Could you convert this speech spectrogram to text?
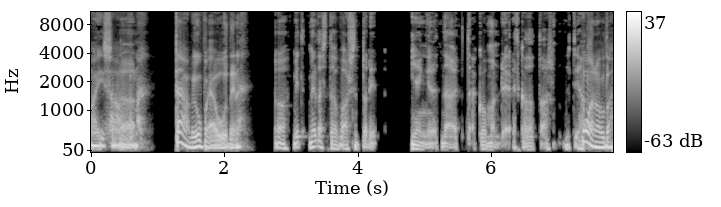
Ai saatana. Tämä oli upea uutinen. No, mit, miltä tämä Washingtonin jengi nyt näyttää, kommandeerit, katsotaan nyt ihan. Huonolta.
